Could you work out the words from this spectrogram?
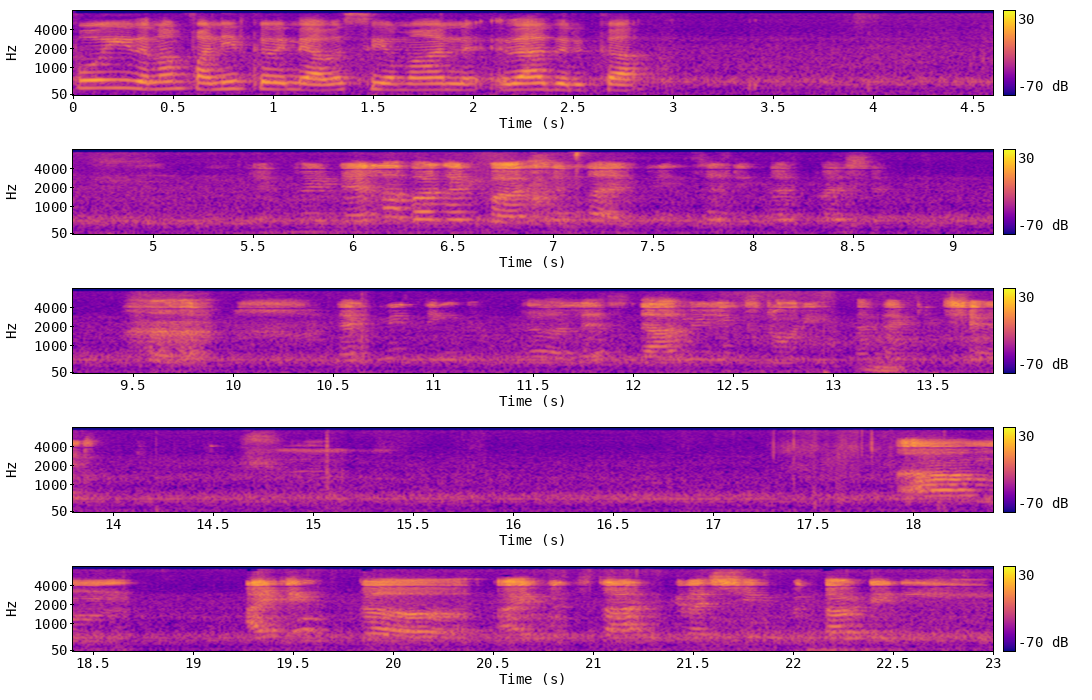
போய் இதெல்லாம் பண்ணியிருக்க வேண்டிய அவசியமான்னு ஏதாவது இருக்கா? Um, I think uh, I will start crushing without any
